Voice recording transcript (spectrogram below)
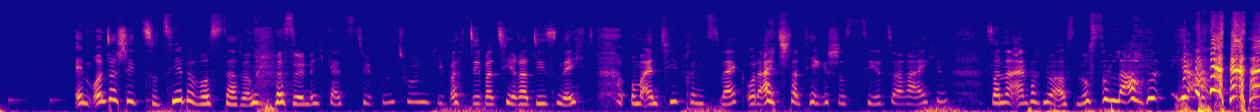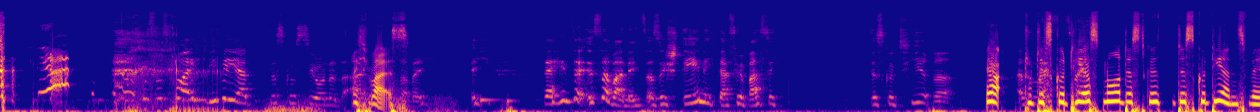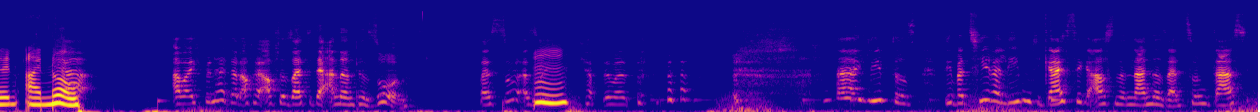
Im Unterschied zu zielbewussteren Persönlichkeitstypen tun die Ba- Debattierer dies nicht, um einen tieferen Zweck oder ein strategisches Ziel zu erreichen, sondern einfach nur aus Lust und Laune. Ja. Das ist voll, ich liebe ja Diskussionen. Ich weiß. Aber ich, ich, dahinter ist aber nichts. Also ich stehe nicht dafür, was ich diskutiere. Ja, Also du diskutierst nur des Diskutierens willen. I know. Ja, aber ich bin halt dann auch ja auf der Seite der anderen Person. Weißt du? Also Mhm. ich, ich habe immer. ah, ich liebe das. Debattierer lieben die geistige Auseinandersetzung, da, es,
